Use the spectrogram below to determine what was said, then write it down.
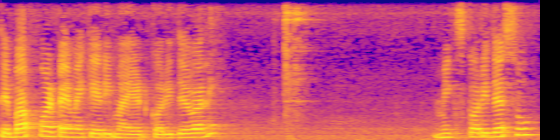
તે બાફવા ટાઈમે કેરીમાં એડ કરી દેવાની. મિક્સ કરી દેશું.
